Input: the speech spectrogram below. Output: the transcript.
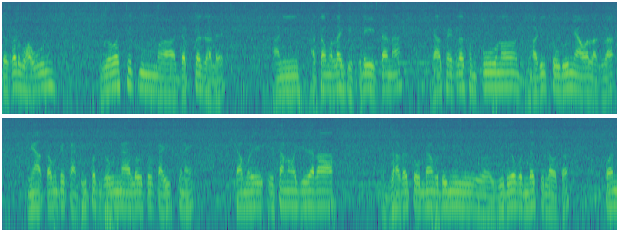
दगड वाहून व्यवस्थित म, डबकं झालं आहे आणि आता मला इकडे येताना ह्या साईडला संपूर्ण झाडी तोडून यावा लागला. मी हातामध्ये काठीपट घेऊन नाही आलो होतो काहीच नाही. त्यामुळे येताना माझी जरा झाडं तोडण्यामध्ये मी व्हिडिओ बंद केला होता. पण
